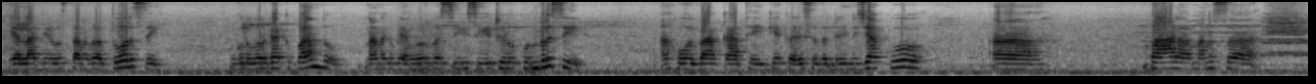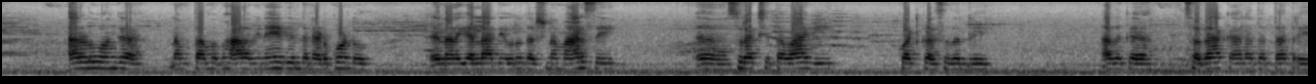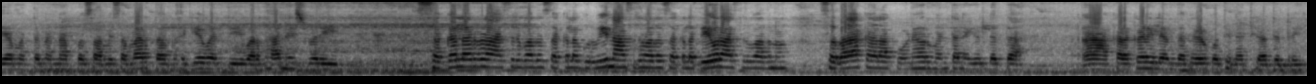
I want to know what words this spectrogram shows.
ಎಲ್ಲ ದೇವಸ್ಥಾನಗಳು ತೋರಿಸಿ ಗುಲ್ಬರ್ಗಕ್ಕೆ ಬಂದು ನನಗೆ ಬೆಂಗಳೂರು ಬಸ್ಸಿಗೆ ಸೀಟ್ ಹಿಡಿದು ಕುಂದ್ರಿಸಿ ಹೋಗಿ ಬಾ ಅಕ್ಕ ಹೀಗೆ ಕಳಿಸದನ್ರಿ ನಿಜಕ್ಕೂ ಭಾಳ ಮನಸ್ಸು ಅರಳುವಂಗ ನಮ್ಮ ತಮ್ಮ ಭಾಳ ವಿನಯದಿಂದ ನಡ್ಕೊಂಡು ನನಗೆಲ್ಲ ದೇವರ ದರ್ಶನ ಮಾಡಿಸಿ ಸುರಕ್ಷಿತವಾಗಿ ಕೊಟ್ಟು ಕಳ್ಸದನ್ರಿ. ಅದಕ್ಕೆ ಸದಾ ಕಾಲ ದತ್ತಾತ್ರೇಯ ಮತ್ತು ನನ್ನಪ್ಪ ಸ್ವಾಮಿ ಸಮರ್ಥ, ಭಾಗ್ಯವಂತಿ ವರ್ಧಾನೇಶ್ವರಿ ಸಕಲರ ಆಶೀರ್ವಾದ, ಸಕಲ ಗುರುವಿನ ಆಶೀರ್ವಾದ, ಸಕಲ ದೇವರ ಆಶೀರ್ವಾದನು ಸದಾ ಕಾಲ ಕೋಣೆಯವ್ರ ಮೆಂತನಾಗಿರ್ಲತ್ತ ಕಳಕಳಿಲಿ ಅಂತ ಹೇಳ್ಕೊತೀನಿ ಅಂತ ಹೇಳ್ತೀನಿ ರೀ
